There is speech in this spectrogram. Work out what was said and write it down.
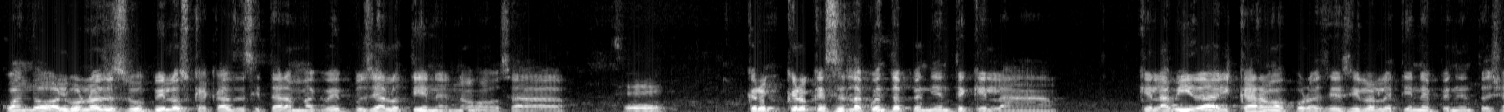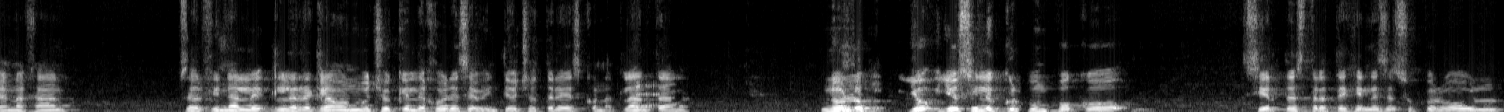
Cuando algunos de sus pupilos que acabas de citar a McVeigh, pues ya lo tienen, ¿no? O sea, sí. creo, creo que esa es la cuenta pendiente que la que la vida, el karma, por así decirlo, le tiene pendiente a Shanahan. Pues al final le, reclaman mucho que él dejó ir ese 28-3 con Atlanta. No lo, yo, yo sí le culpo un poco cierta estrategia en ese Super Bowl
